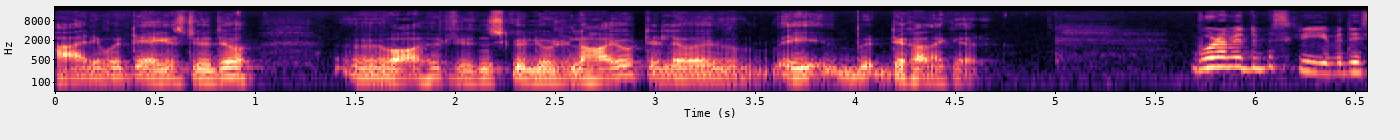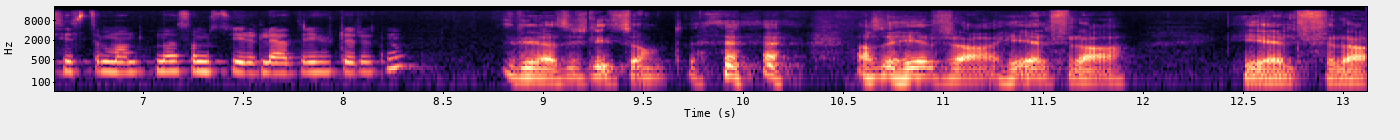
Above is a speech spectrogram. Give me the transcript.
her i vårt eget studio øh, hva Hurtigruten skulle gjort eller har gjort, eller, det kan jeg ikke gjøre. Hvordan vil du beskrive de siste månedene som styreleder i Hurtigruten? Relativt slitsomt. altså helt fra, helt fra, helt fra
